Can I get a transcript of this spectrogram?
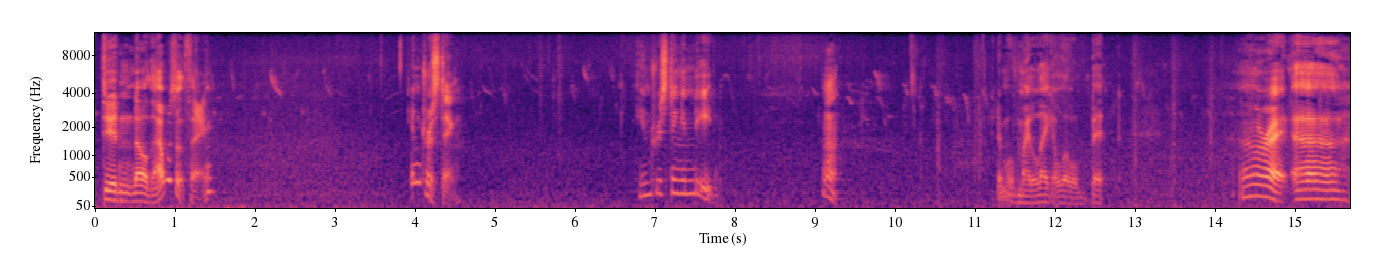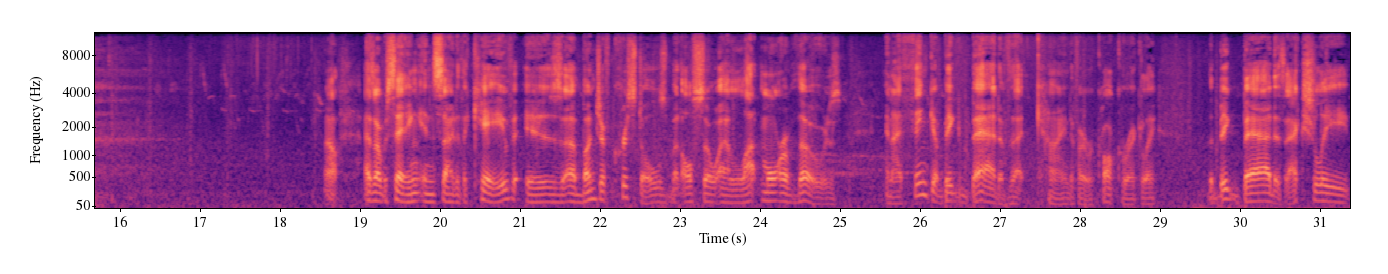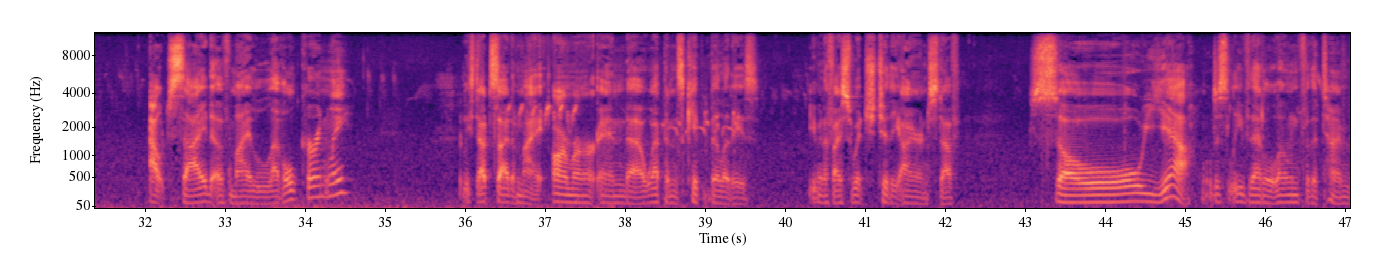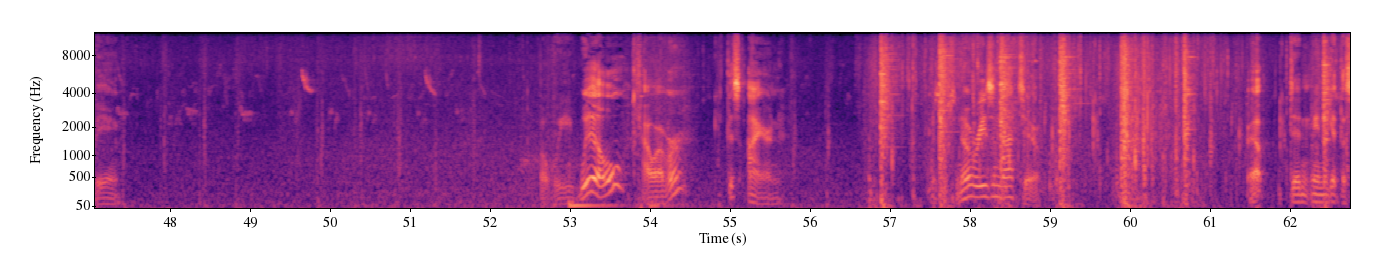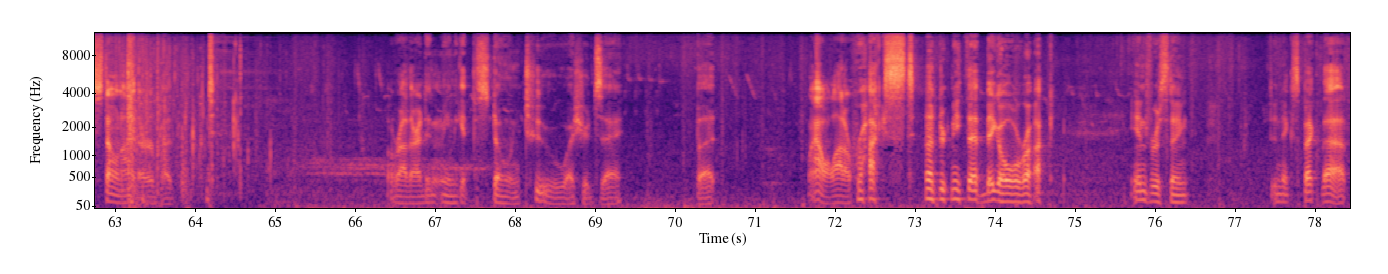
Didn't know that was a thing. Interesting. Interesting indeed. Hmm. Huh. To move my leg a little bit. Alright, uh... Well, as I was saying, inside of the cave is a bunch of crystals, but also a lot more of those. And I think a big bad of that kind, if I recall correctly. The big bad is actually outside of my level currently. At least outside of my armor and uh, weapons capabilities. Even if I switch to the iron stuff. So, yeah. We'll just leave that alone for the time being. But we will, however, get this iron. Because there's no reason not to. Yep, didn't mean to get the stone either, but... or rather, I didn't mean to get the stone too, I should say. But... Wow, a lot of rocks underneath that big old rock. Interesting. Didn't expect that.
